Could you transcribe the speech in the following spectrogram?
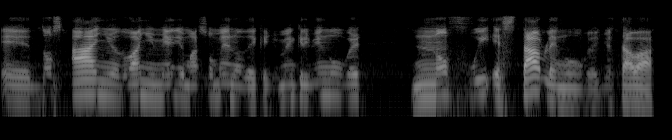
eh, dos años, dos años y medio más o menos de que yo me inscribí en Uber, no fui estable en Uber. Yo estaba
